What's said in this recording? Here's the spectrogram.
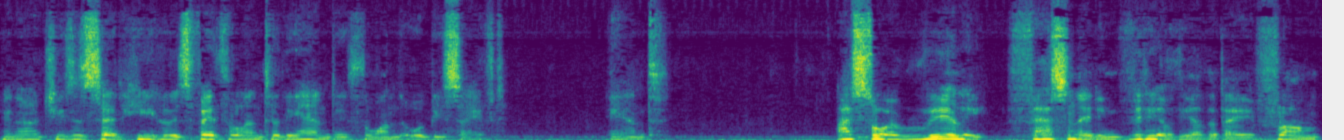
You know, Jesus said, He who is faithful until the end is the one that will be saved. And I saw a really fascinating video the other day from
